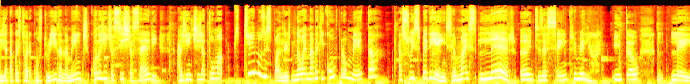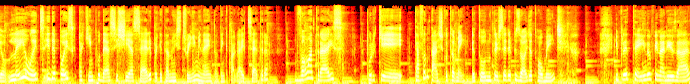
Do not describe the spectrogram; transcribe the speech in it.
já tá com a história construída na mente, quando a gente assiste a série, a gente já toma pequenos spoilers. Não é nada que comprometa a sua experiência, mas ler antes é sempre melhor. Então, leiam, leiam antes e depois, pra quem puder assistir a série, porque tá no stream, né? Então tem que pagar, etc. Vão atrás, porque tá fantástico também. Eu tô no terceiro episódio atualmente e pretendo finalizar.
